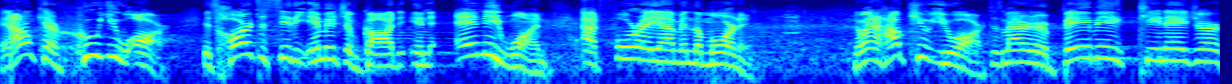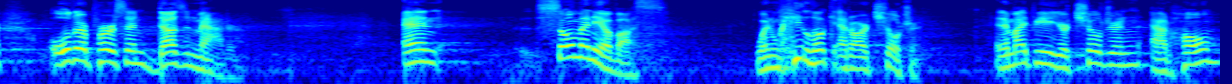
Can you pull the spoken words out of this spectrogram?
And I don't care who you are, it's hard to see the image of God in anyone at 4 a.m. in the morning. No matter how cute you are, doesn't matter if you're a baby, teenager, older person, doesn't matter. And so many of us, when we look at our children, and it might be your children at home,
